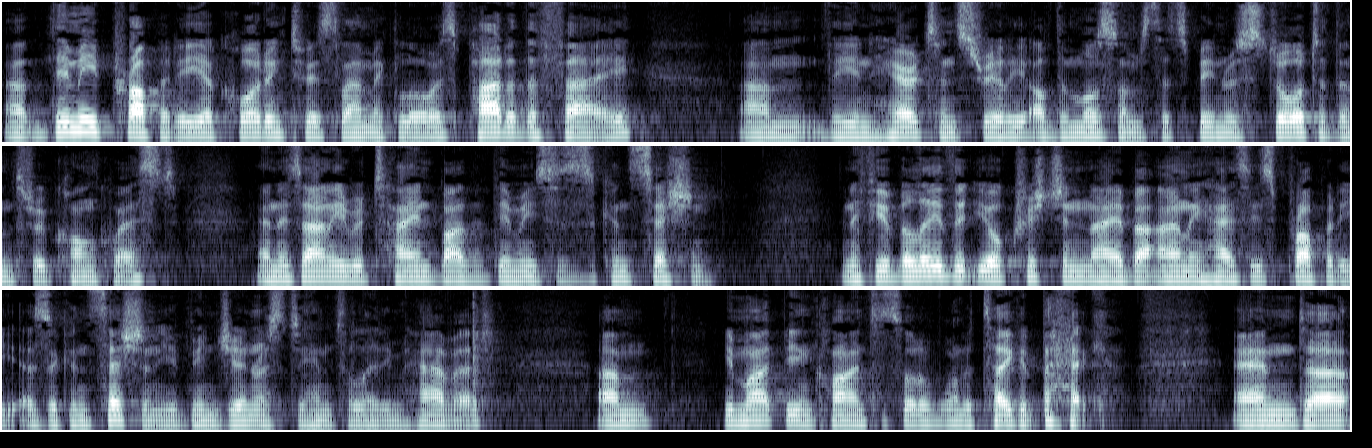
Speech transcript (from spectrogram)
Uh, dhimmi property, according to Islamic law, is part of the fay, um, the inheritance really of the Muslims that's been restored to them through conquest and is only retained by the dhimmis as a concession. And if you believe that your Christian neighbour only has his property as a concession, you've been generous to him to let him have it, um, you might be inclined to sort of want to take it back. And uh,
